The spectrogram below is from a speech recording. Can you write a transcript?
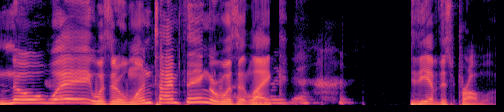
No way. Was it a one-time thing or was it Oh like God. did he have this problem?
